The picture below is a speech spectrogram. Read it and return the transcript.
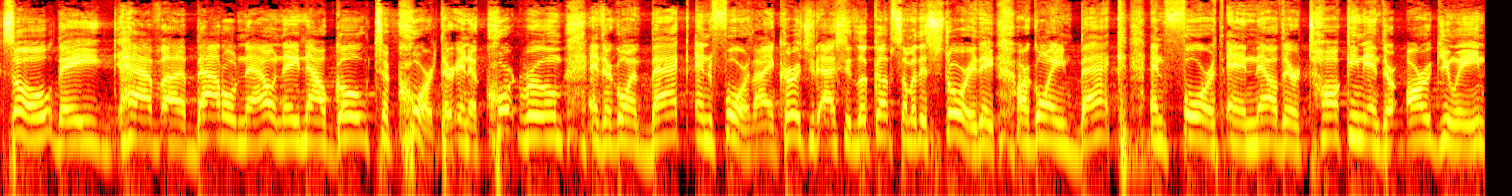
So they have a battle now and they now go to court. They're in a courtroom and they're going back and forth. I encourage you to actually look up some of this story. They are going back and forth and now they're talking and they're arguing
